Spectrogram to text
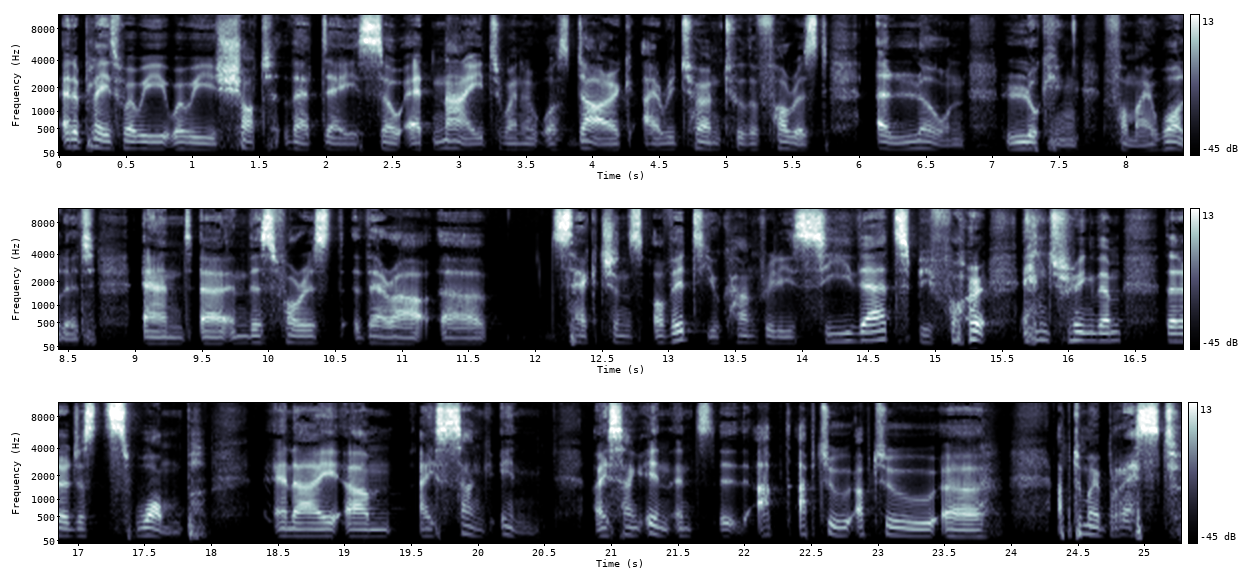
at a place where we where we shot that day. So at night, when it was dark, I returned to the forest alone, looking for my wallet. And uh, in this forest, there are uh, sections of it you can't really see that before entering them that are just swamp and I um, I sunk in. I sunk in and uh, up up to up to uh, up to my breast.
